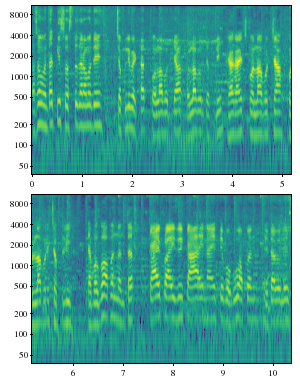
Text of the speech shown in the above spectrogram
असं म्हणतात की स्वस्त दरामध्ये चपली भेटतात कोल्हापूरच्या कोल्हापूर चपली. ह्या गायच कोल्हापूरच्या कोल्हापुरी चपली. त्या बघू आपण नंतर. काय प्राईज आहे काय नाही ते बघू आपण येत्या वेळेस.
